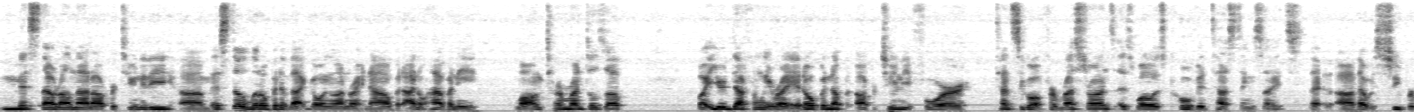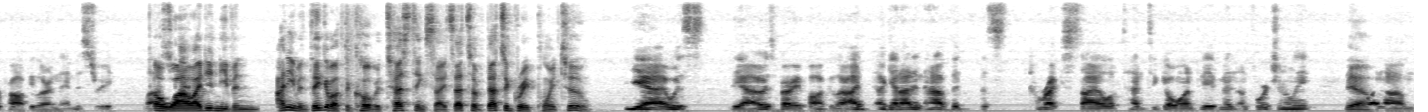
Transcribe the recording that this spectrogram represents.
missed out on that opportunity. Um, there's still a little bit of that going on right now, but I don't have any long term rentals up. But you're definitely right. It opened up an opportunity for tents to go up from restaurants as well as COVID testing sites. That uh, that was super popular in the industry. Oh wow! Year. I didn't even I didn't even think about the COVID testing sites. That's a that's a great point too. Yeah, it was. Yeah, it was very popular. I again, I didn't have the this correct style of tent to go on pavement, unfortunately. Yeah. But, um,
